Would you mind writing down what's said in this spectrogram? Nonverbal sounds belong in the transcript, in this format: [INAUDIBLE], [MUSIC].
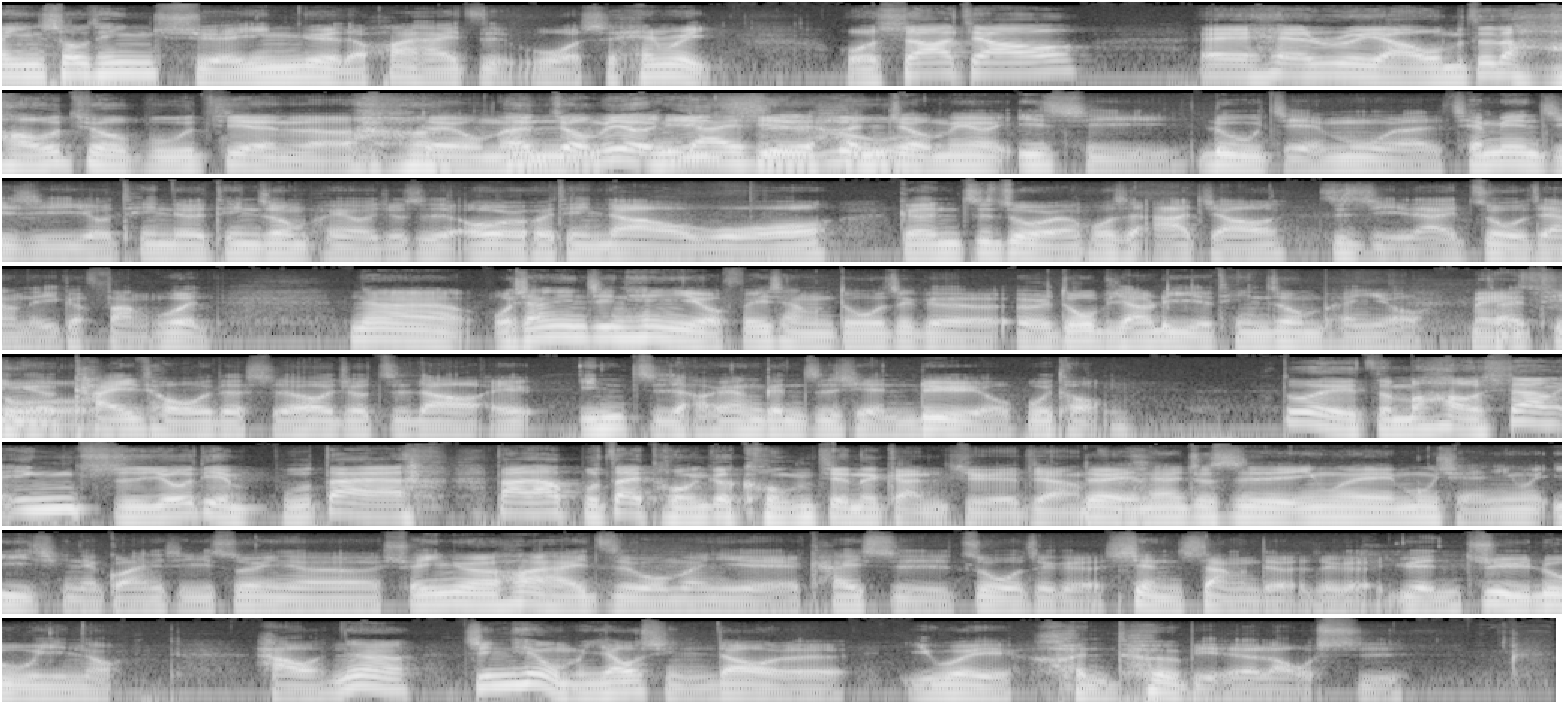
欢迎收听学音乐的坏孩子，我是 Henry，我是阿娇。哎，Henry 啊，我们真的好久不见了，对我们很久没有应该一起是很久没有一起录节目了。前面几集有听的听众朋友，就是偶尔会听到我跟制作人或是阿娇自己来做这样的一个访问。那我相信今天也有非常多这个耳朵比较利的听众朋友，没在听开头的时候就知道，哎、音质好像跟之前略有不同。对，怎么好像音质有点不在，大家不在同一个空间的感觉，这样。对，那就是因为目前因为疫情的关系，所以呢，学音乐的坏孩子我们也开始做这个线上的这个远距录音哦。好，那今天我们邀请到了一位很特别的老师，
